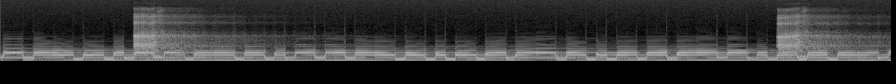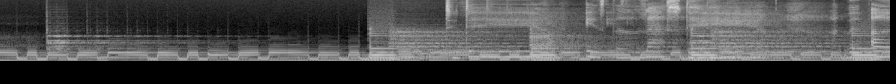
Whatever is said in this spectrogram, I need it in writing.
Today is the last day that I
